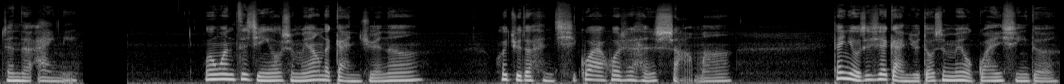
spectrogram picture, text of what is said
真的爱你。问问自己有什么样的感觉呢？会觉得很奇怪或是很傻吗？但有这些感觉都是没有关系的，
